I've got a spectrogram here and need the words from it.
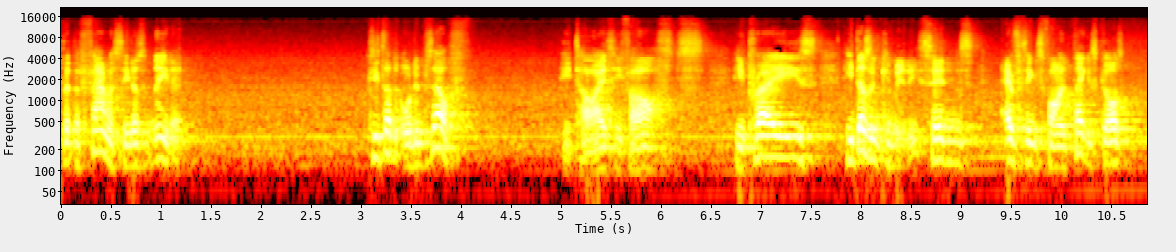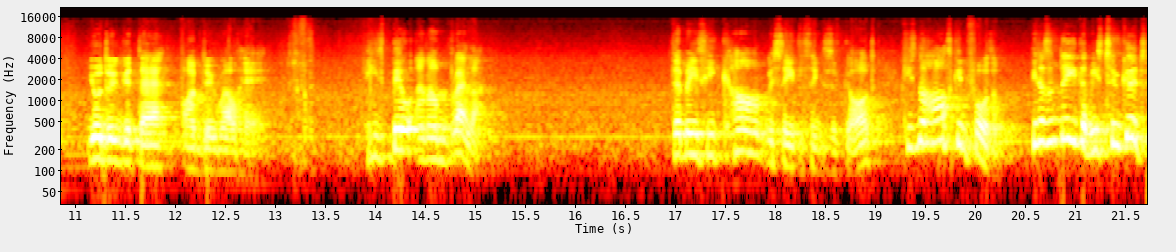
But the Pharisee doesn't need it. He's done it all himself. He tithes, he fasts, he prays, he doesn't commit any sins, everything's fine. Thanks God, you're doing good there, I'm doing well here. He's built an umbrella. That means he can't receive the things of God. He's not asking for them. He doesn't need them, he's too good.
